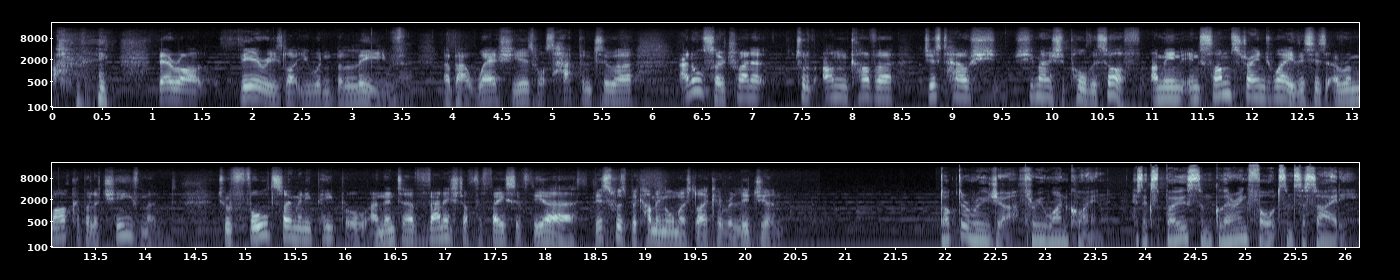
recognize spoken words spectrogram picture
there are theories like you wouldn't believe about where she is, what's happened to her, and also trying to sort of uncover just how she, she managed to pull this off. I mean, in some strange way, this is a remarkable achievement to have fooled so many people and then to have vanished off the face of the earth. This was becoming almost like a religion. Dr. Ruja, through OneCoin, has exposed some glaring faults in society.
